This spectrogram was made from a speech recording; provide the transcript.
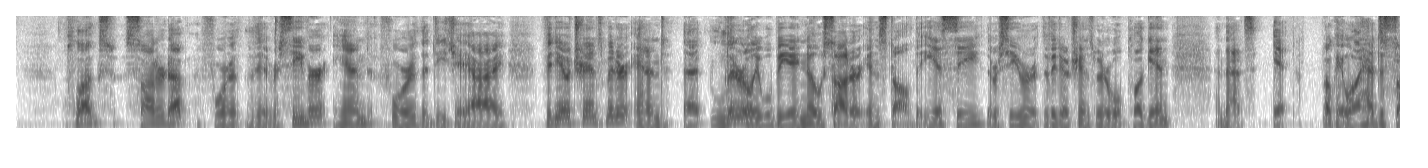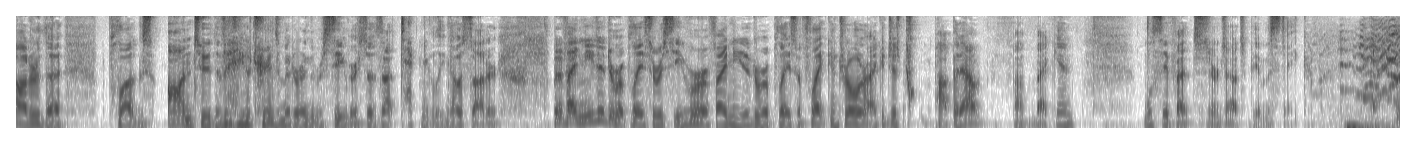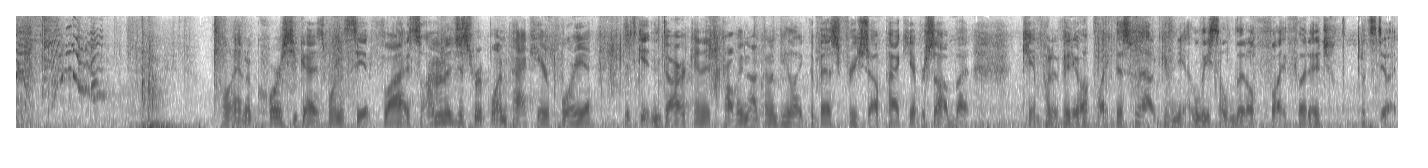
plugs soldered up for the receiver and for the DJI video transmitter and uh, literally will be a no solder install. The ESC, the receiver, the video transmitter will plug in and that's it. Okay, well I had to solder the plugs onto the video transmitter and the receiver, so it's not technically no solder. But if I needed to replace a receiver or if I needed to replace a flight controller, I could just pop it out, pop it back in. We'll see if that turns out to be a mistake. Well, and of course you guys want to see it fly, so I'm going to just rip one pack here for you. It's getting dark and it's probably not going to be like the best freestyle pack you ever saw, but can't put a video up like this without giving you at least a little flight footage. Let's do it.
